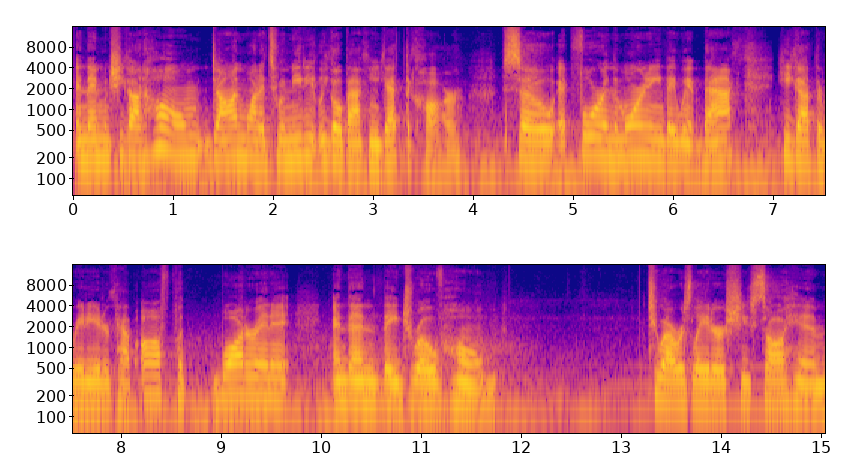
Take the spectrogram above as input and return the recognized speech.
And then when she got home, Don wanted to immediately go back and get the car. So at 4 in the morning, they went back. He got the radiator cap off, put water in it, and then they drove home. Two hours later, she saw him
